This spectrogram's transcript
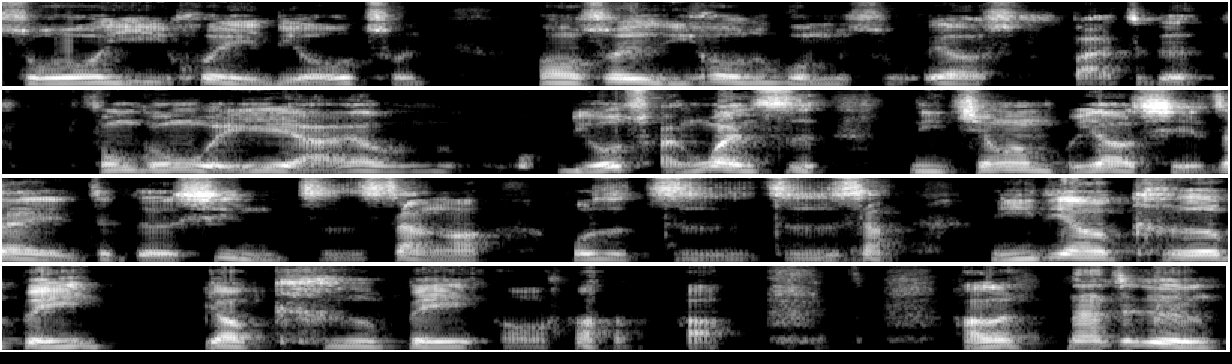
所以会留存哦。所以以后如果我们说要把这个丰功伟业啊要流传万世，你千万不要写在这个信纸上哦，或者纸纸上，你一定要刻碑。要刻碑哦，好，好了，那这个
